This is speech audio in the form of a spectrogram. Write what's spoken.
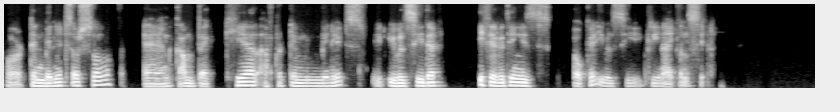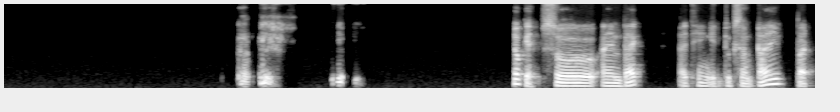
for 10 minutes or so and come back here after 10 minutes. It, you will see that if everything is okay, you will see green icons here. okay, so I am back. I think it took some time, but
